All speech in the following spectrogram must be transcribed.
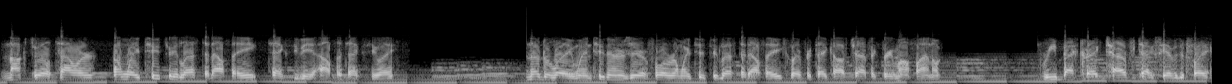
Knoxville Tower, runway 23 left at Alpha 8, taxi via Alpha Taxiway. No delay, wind 2904, runway 23 left at Alpha 8, clear for takeoff, traffic 3 mile final. Read back correct, tower for taxi, have a good flight.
